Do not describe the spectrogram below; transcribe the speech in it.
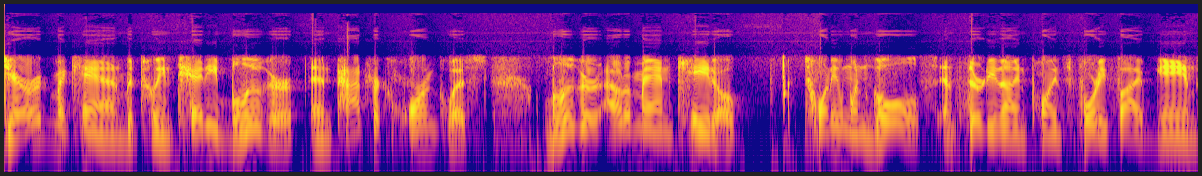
Jared McCann between Teddy Blueger and Patric Hornqvist. Blueger out of Mankato, 21 goals and 39 points, 45 games.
